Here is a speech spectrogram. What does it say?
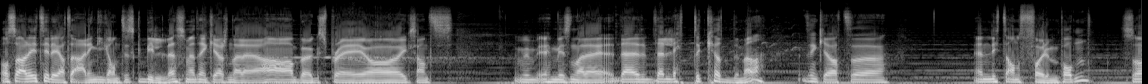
Og så er det i tillegg at det er en gigantisk bille som jeg tenker er sånn der, ah, bugspray og ikke sant sånn der, det, er, det er lett å kødde med. da Jeg tenker at uh, en litt annen form på den, så,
